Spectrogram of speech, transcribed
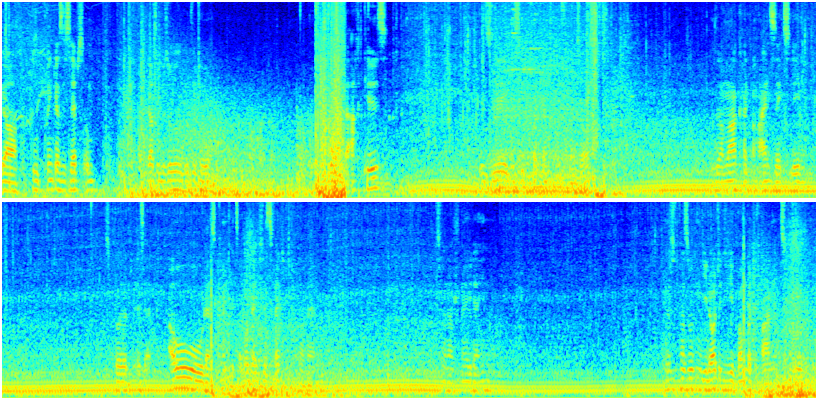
Ja, gut, bringt er sich selbst um. Ja, sowieso gut wie tot. Für 8 Kills. Ich sehe, das sieht gerade ganz gut aus. Unser Mark hat noch 1,6 Leben. Das bedeutet, ist er. Oh, das könnte jetzt aber gleich das Fett werden schnell wieder hin. Wir müssen versuchen, die Leute, die die Bombe tragen, zu töten.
